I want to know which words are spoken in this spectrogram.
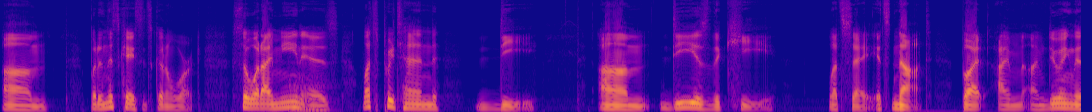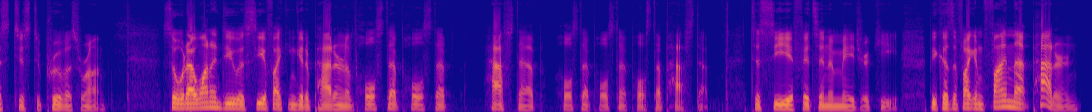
Um, but in this case, it's going to work. So, what I mean is, let's pretend D. Um, D is the key. Let's say it's not, but I'm I'm doing this just to prove us wrong. So what I want to do is see if I can get a pattern of whole step, whole step, half step, whole step, whole step, whole step, half step to see if it's in a major key. Because if I can find that pattern,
